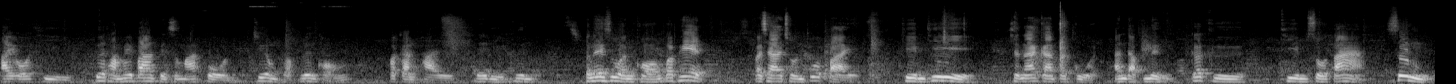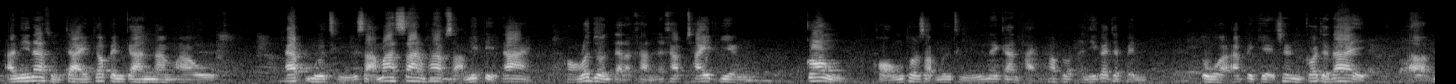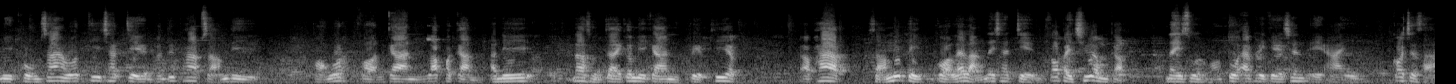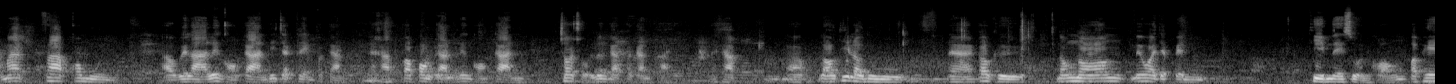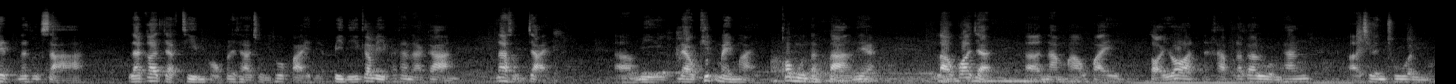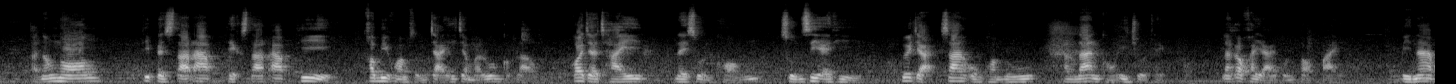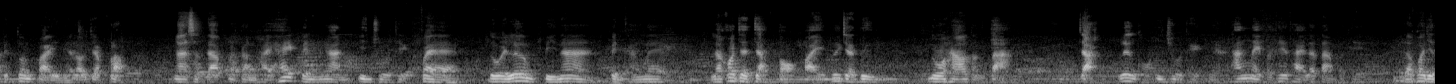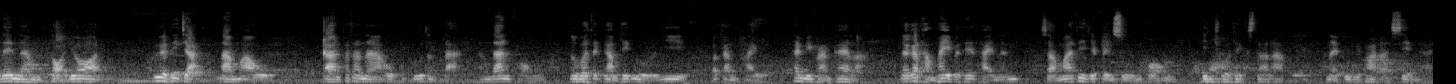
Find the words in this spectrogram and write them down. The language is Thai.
IoT เพื่อทำให้บ้านเป็นสมาร์ทโฟน เชื่อมกับเรื่องของประกันภัยได้ดีขึ้น ในส่วนของประเภทประชาชนทั่วไป ทีมที่ชนะการประกวดอันดับหนึ่งก็คือทีมโซตาซึ่งอันนี้น่าสนใจก็เป็นการนำเอาแอปมือถือสามารถสร้างภาพ 3 มิติได้ ของรถยนต์แต่ละคันนะครับ ใช้เพียงกล้องของโทรศัพท์มือถือในการถ่ายภาพรถ อันนี้ก็จะเป็นตัวแอปพลิเคชันก็จะได้มีโครงสร้างรถที่ชัดเจนบันทึกภาพ 3D ของรถก่อนการรับประกัน อันนี้น่าสนใจก็มีการเปรียบเทียบภาพ 3 มิติก่อนและหลังได้ชัดเจน ก็ไปเชื่อมกับในส่วนของตัวแอปพลิเคชัน AI ก็จะสามารถทราบข้อมูลเอ่อเวลาเรื่องของการที่จะเคลมประกันนะครับ ก็ป้องกันเรื่องของการ ช่อฉนเรื่องการประกันภัยนะครับเราที่เราดูนะก็คือน้องๆไม่ว่าจะเป็นทีมในส่วนของประเภทนักศึกษา และก็จากทีมของประชาชนทั่วไปเนี่ยปีนี้ก็มีพัฒนาการน่าสนใจ มีแนวคิดใหม่ๆ ข้อมูลต่างๆเนี่ยเราก็จะนำเอาไปต่อยอดนะครับ แล้วก็รวมทั้งเชิญชวนน้องๆที่เป็นสตาร์ทอัพเทคสตาร์ทอัพที่เขามีความสนใจที่จะมาร่วมกับเรา ก็จะใช้ ในส่วนของศูนย์ CIT เพื่อจะสร้างองค์ความรู้ทางด้านของ InsurTech แล้วก็ขยายผลต่อไป ปีหน้าเป็นต้นไปเนี่ยเราจะปรับงานสัปดาห์ประกันภัยให้เป็นงาน InsurTech Fair โดยเริ่มปีหน้าเป็นครั้งแรก แล้วก็จะจัดต่อไปเพื่อจะดึงโน้ตฮาวต่างๆ จากเรื่องของ InsurTech เนี่ยทั้งในประเทศไทยและต่างประเทศแล้วก็จะได้นำต่อยอดเพื่อที่จะนำเอา การพัฒนาองค์ความรู้ต่างๆ ทางด้านของนวัตกรรมเทคโนโลยีประกันภัยให้มีความแพร่หลาย และก็ทำให้ประเทศไทยนั้นสามารถที่จะเป็นศูนย์ของ InsurTech Startup ในภูมิภาคอาเซียนได้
